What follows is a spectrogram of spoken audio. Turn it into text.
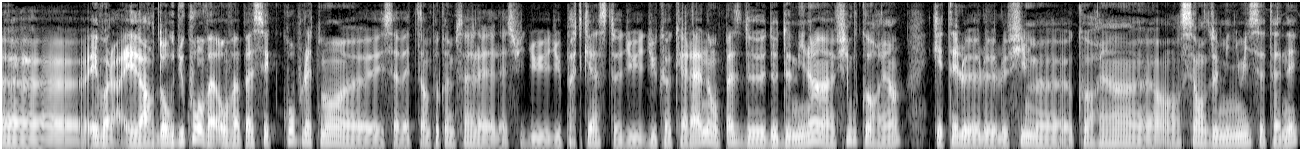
Euh, et voilà. Et alors, donc du coup, on va, on va passer complètement, euh, et ça va être un peu comme ça la, la suite du, du podcast du, du coq à l'âne. On passe de, de 2001 à un film coréen, qui était le, le, le film euh, coréen euh, en séance de minuit cette année.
